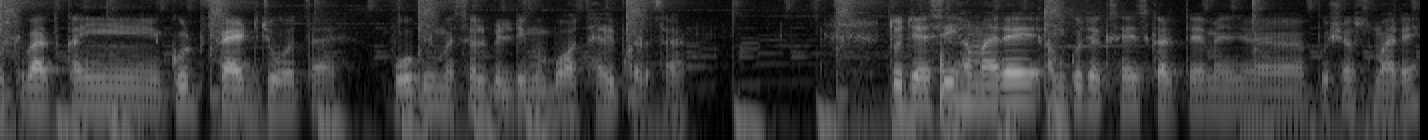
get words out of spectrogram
उसके बाद कहीं गुड फैट जो होता है, वो भी मसल बिल्डिंग में बहुत हेल्प करता है। तो जैसे ही हमारे, हम कुछ एक्सरसाइज करते हैं, मैं पुशअप्स मारे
